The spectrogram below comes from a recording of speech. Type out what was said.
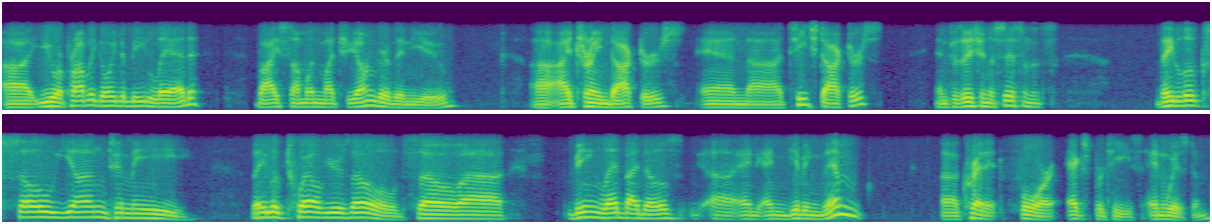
uh, you are probably going to be led by someone much younger than you. Uh, I train doctors and uh, teach doctors and physician assistants. They look so young to me. They look 12 years old. So uh, being led by those uh, and and giving them uh, credit for expertise and wisdom.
